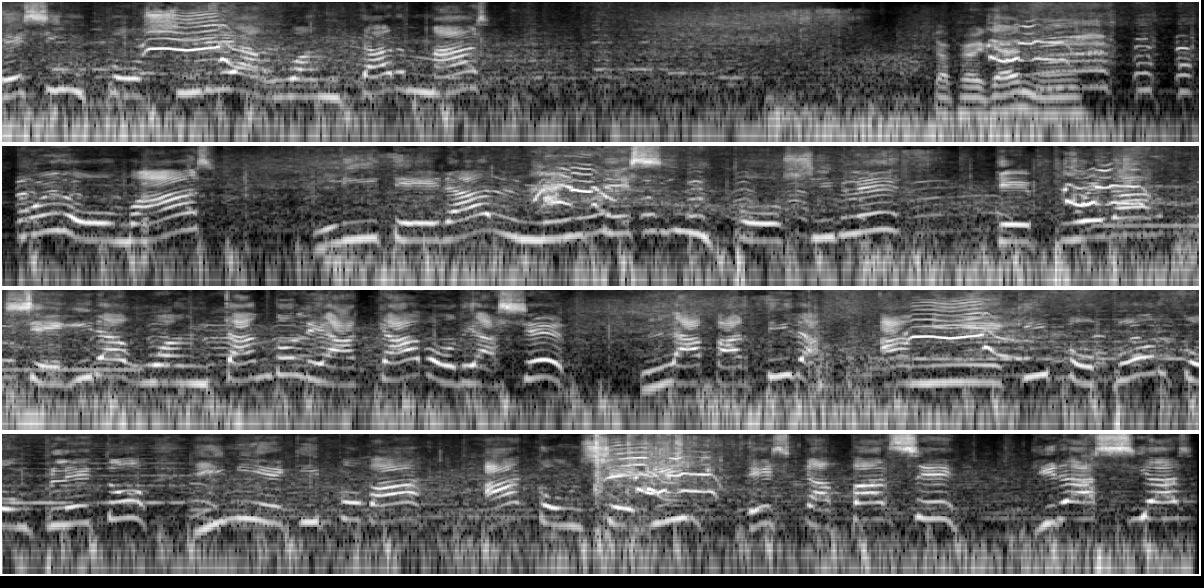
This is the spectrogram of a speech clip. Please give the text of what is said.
es imposible aguantar más puedo más. Literalmente es imposible que pueda seguir aguantándole. Acabo de hacer la partida a mi equipo por completo y mi equipo va a conseguir escaparse gracias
